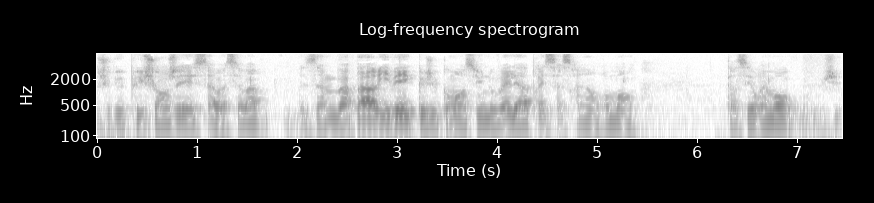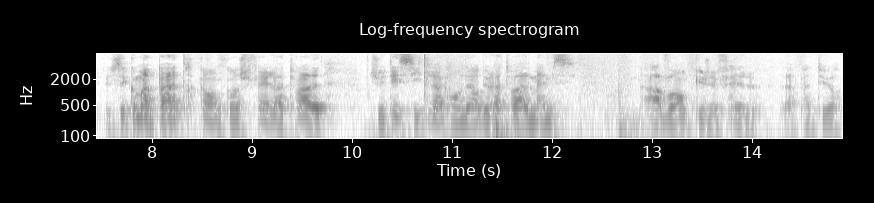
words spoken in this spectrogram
je ne peux plus changer. Ça ne ça va, ça me va pas arriver que je commence une nouvelle et après, ça sera un roman. Quand c'est vraiment. C'est comme un peintre, quand, quand je fais la toile, je décide la grandeur de la toile, même avant que je fais la peinture.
